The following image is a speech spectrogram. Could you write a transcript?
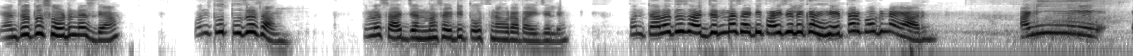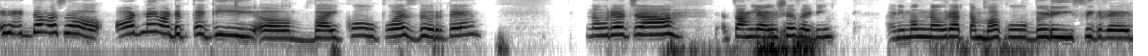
त्यांचं तर सोडूनच द्या. पण तू तुझं सांग. तुला सात जन्मासाठी तोच नवरा पाहिजेले. पण त्याला तू सात जन्मासाठी पाहिजेले का? हे तर बघ ना यार. आणि हे एकदम असं ऑड नाही वाटत का की बायको उपवास धरते. नवऱ्याच्या चांगल्या आयुष्यासाठी. आणि मग नवऱ्यात तंबाखू बिडी सिगरेट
